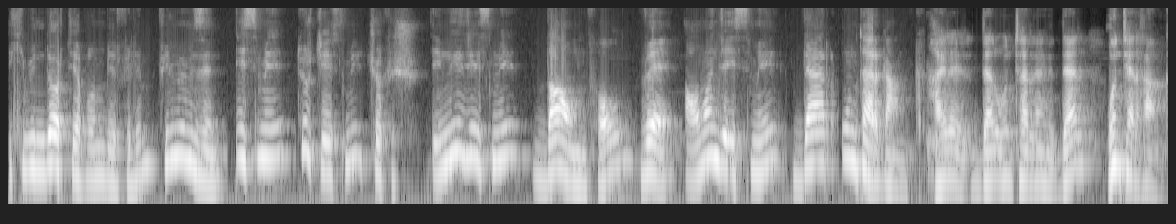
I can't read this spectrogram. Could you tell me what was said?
2004 yapımı bir film. Filmimizin ismi, Türkçe ismi Çöküş. İngilizce ismi Downfall ve Almanca ismi Der Untergang. Hayır hayır der Untergang değil, der Untergang.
